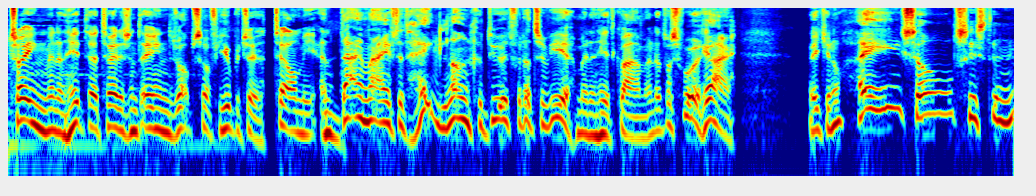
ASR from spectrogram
Train met een hit uit 2001, Drops of Jupiter, Tell Me. En daarna heeft het heel lang geduurd voordat ze weer met een hit kwamen. En dat was vorig jaar. Weet je nog? Hey Soul Sister.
